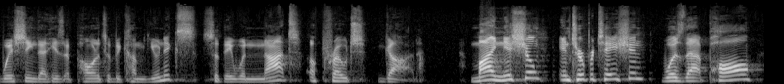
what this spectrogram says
wishing that his opponents would become eunuchs, so they would not approach God. My initial interpretation was that Paul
